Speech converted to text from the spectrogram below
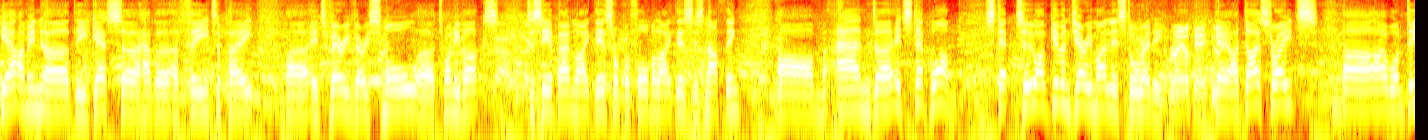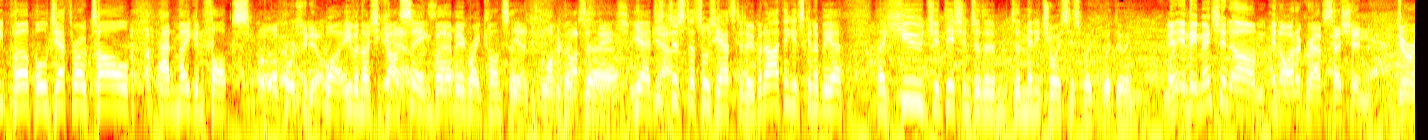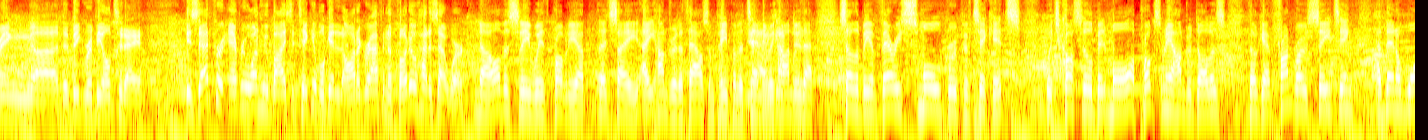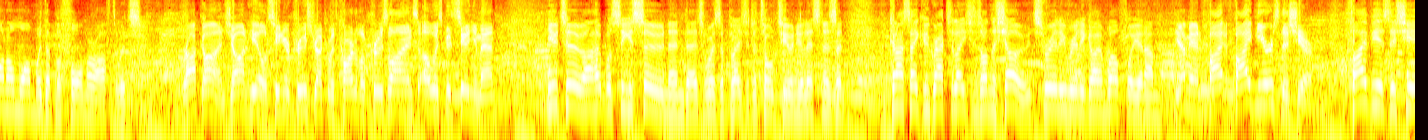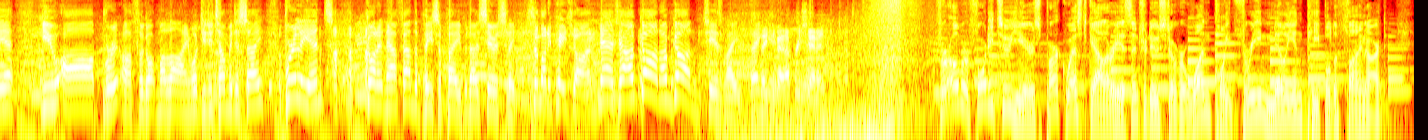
Yeah, I mean, uh, the guests uh, have a, a, fee to pay. Uh, it's very, very small, uh, 20 bucks. To see a band like this or a performer like this is nothing. Um, and uh, it's step one. Step two, I've given Gerry my list already. Right, okay. Good. Yeah, I Dire Straits, uh, I want Deep Purple, Jethro Tull, and Megan Fox. of course you do. Well, even though she can't Yeah, sing, but but it'd be a great concert. Yeah, just to walk across the uh, stage. Yeah, just, Yeah. just that's all she has to do. But I think it's going to be a, a huge addition to the, to the many choices we're, we're doing. And, and they mentioned um, an autograph session during uh, the big reveal today. Is that for everyone who buys a ticket will get an autograph and a photo? How does that work? No, obviously with probably a, let's say 800, 1,000 people attending, we can't do that. So there'll be a very small group of tickets, which cost a little bit more, approximately $100. They'll get front row seating and then a one-on-one with the performer afterwards. Rock on. John Heald, Senior Cruise Director with Carnival Cruise Lines. Always good seeing you, man. You too. I hope we'll see you soon, and uh, it's always a pleasure to talk to you and your listeners. And can I say congratulations on the show? It's really, really going well for you, and I'm Yeah, man. Five, five years this year. five years this year. You are. Br- I forgot my line. What did you tell me to say? Brilliant. Got it now. Found the piece of paper. No, seriously. Somebody pay John. Yeah, yeah, I'm gone. I'm gone. Cheers, mate. Thank, you. Thank you, man. I appreciate it. For over 42 years, Park West Gallery has introduced over 1.3 million people to fine art.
